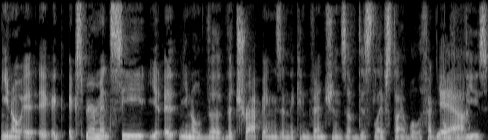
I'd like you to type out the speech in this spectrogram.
you know e- e- experiment see you know the the trappings and the conventions of this lifestyle will affect both of these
